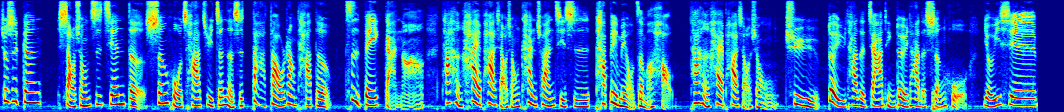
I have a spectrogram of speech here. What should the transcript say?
就是跟。小熊之间的生活差距真的是大到让他的自卑感啊，他很害怕小熊看穿，其实他并没有这么好，他很害怕小熊去对于他的家庭，对于他的生活有一些。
